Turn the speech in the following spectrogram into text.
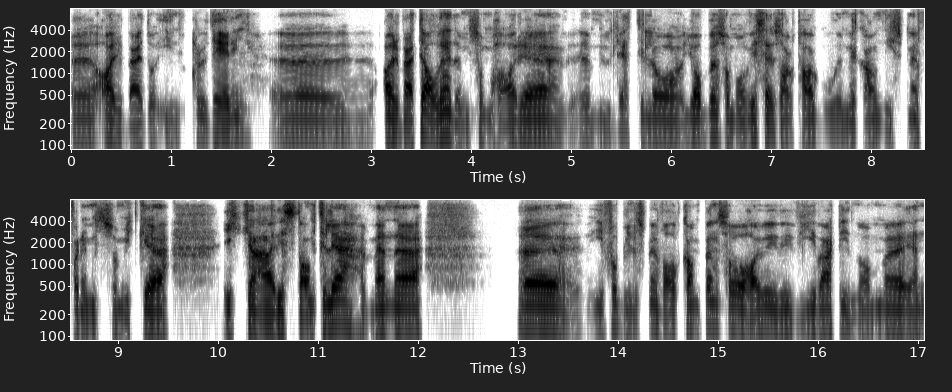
arbeid og inkludering. Eh, arbeid til alle. De som har eh, mulighet til å jobbe. Så må vi selvsagt ha gode mekanismer for dem som ikke, ikke er i stand til det. Men i forbindelse med valgkampen så har vi vært innom en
